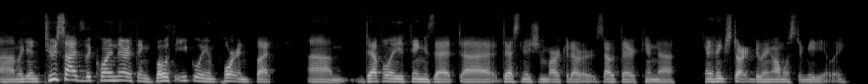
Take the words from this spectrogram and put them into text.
um, again two sides of the coin there i think both equally important but um, definitely things that uh, destination marketers out there can, uh, can i think start doing almost immediately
